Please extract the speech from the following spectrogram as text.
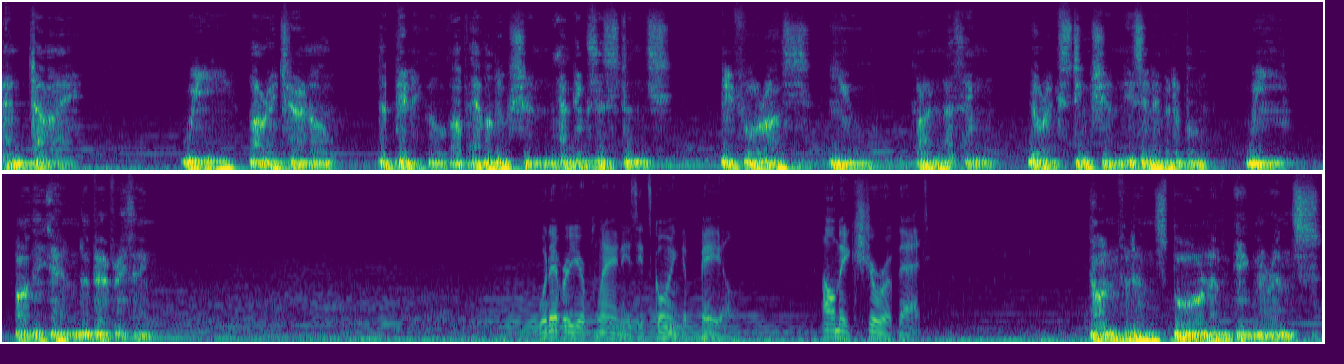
and die. We are eternal, the pinnacle of evolution and existence. Before us, you are nothing. Your extinction is inevitable. We are the end of everything. Whatever your plan is, it's going to fail. I'll make sure of that. Confidence born of ignorance.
